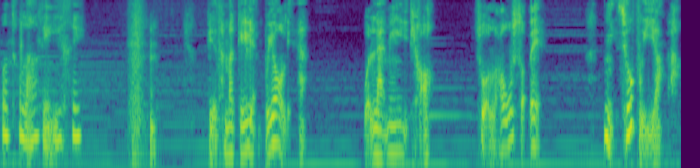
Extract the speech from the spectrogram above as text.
光头佬脸一黑：“哼，别他妈给脸不要脸！我烂命一条，坐牢无所谓。你就不一样了，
